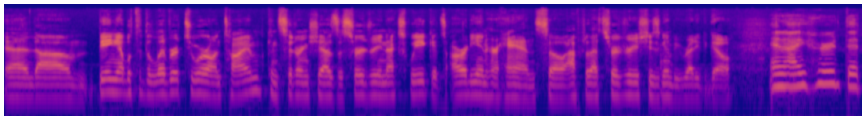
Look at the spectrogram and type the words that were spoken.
And um, being able to deliver it to her on time, considering she has the surgery next week, it's already in her hands. So after that surgery, she's going to be ready to go. And I heard that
